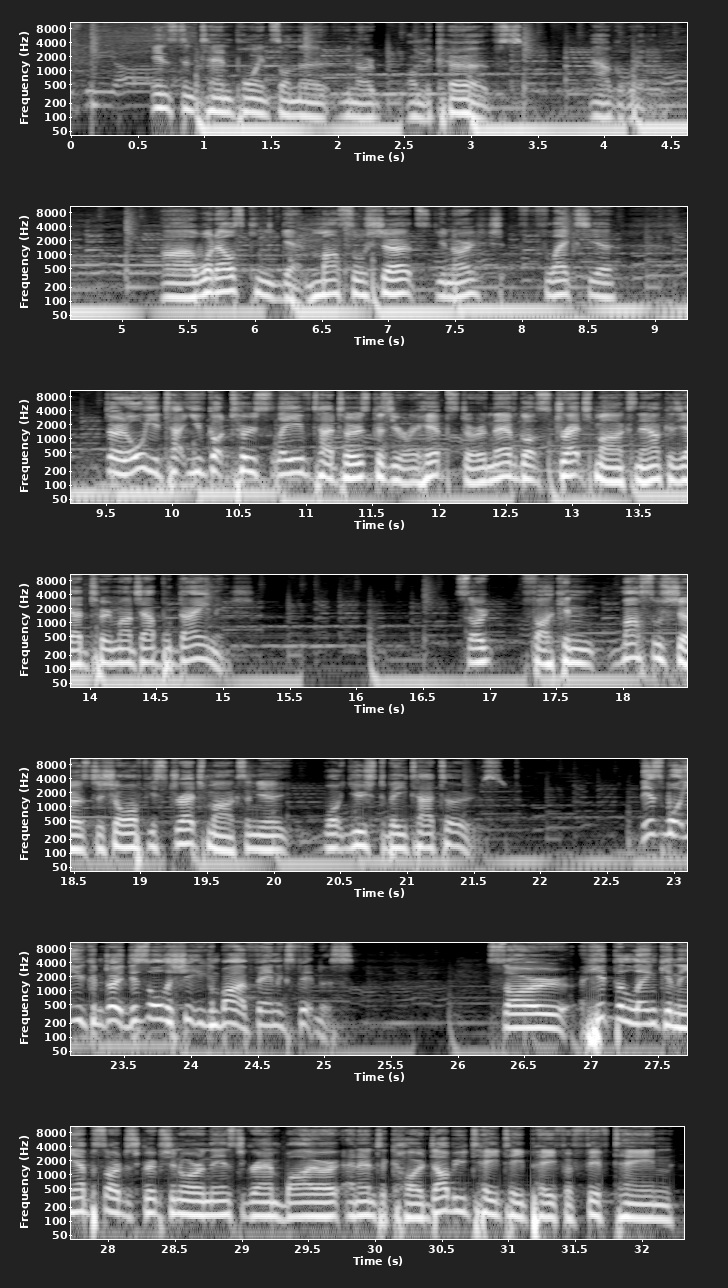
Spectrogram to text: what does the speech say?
instant 10 points on the, you know, on the curves algorithm. Uh, what else can you get? Muscle shirts, you know, flex your. Dude, all you ta- you've got two sleeve tattoos because you're a hipster, and they've got stretch marks now because you had too much apple Danish. So fucking muscle shirts to show off your stretch marks and your what used to be tattoos. This is what you can do. This is all the shit you can buy at Phoenix Fitness. So hit the link in the episode description or in the Instagram bio and enter code WTTP for 15%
